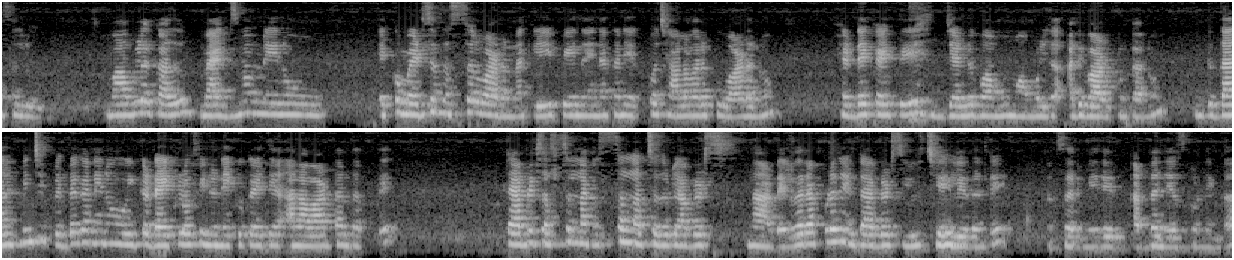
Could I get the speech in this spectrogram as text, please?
అసలు మామూలుగా కాదు. మ్యాక్సిమం నేను ఎక్కువ మెడిసిన్స్ అస్సలు వాడను. నాకు ఏ పెయిన్ అయినా కానీ ఎక్కువ చాలా వరకు వాడను. హెడేక్ అయితే జెండు బాము మామూలుగా అది వాడుకుంటాను. ఇంకా దానికి మించి పెద్దగా నేను ఇంకా డైక్లోఫిన్ నెక్కుకైతే అయితే అలా వాడతాను తప్పితే ట్యాబ్లెట్స్ అస్సలు నాకు అస్సలు నచ్చదు ట్యాబ్లెట్స్ నా డెలివరీ అప్పుడే నేను ట్యాబ్లెట్స్ యూజ్ చేయలేదంటే ఒకసారి మీరే అర్థం చేసుకోండి ఇంకా.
